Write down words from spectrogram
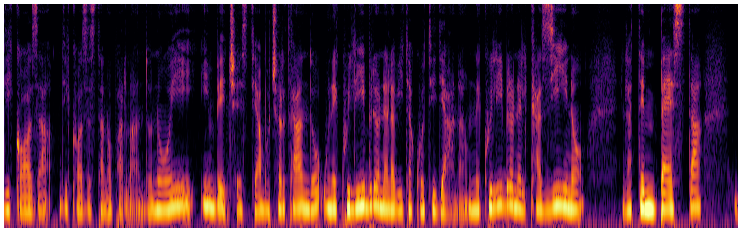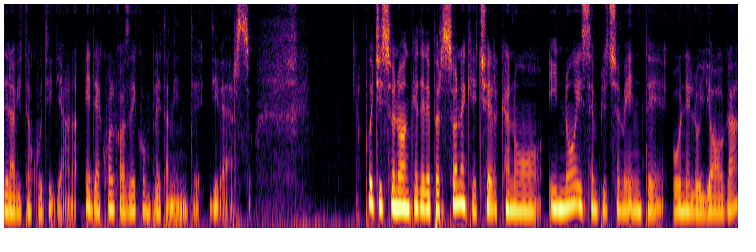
di cosa, di cosa stanno parlando. Noi invece stiamo cercando un equilibrio nella vita quotidiana, un equilibrio nel casino la tempesta della vita quotidiana ed è qualcosa di completamente diverso. Poi ci sono anche delle persone che cercano in noi semplicemente o nello yoga,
